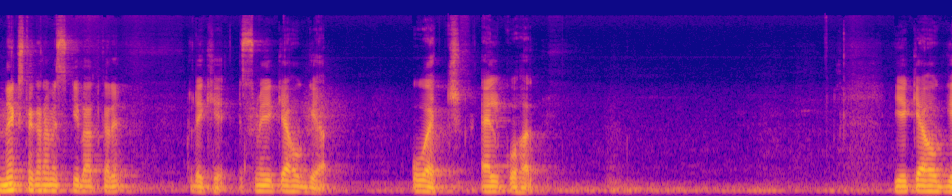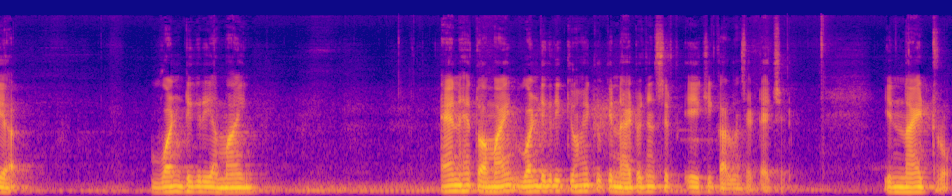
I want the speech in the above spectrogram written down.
नेक्स्ट अगर हम इसकी बात करें तो देखिए, इसमें क्या हो गया? ओ एच एल्कोहल ये क्या हो गया? वन डिग्री अमाइन एन है तो अमाइन वन डिग्री क्यों है? क्योंकि नाइट्रोजन सिर्फ़ एक ही कार्बन से अटैच है। ये नाइट्रो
